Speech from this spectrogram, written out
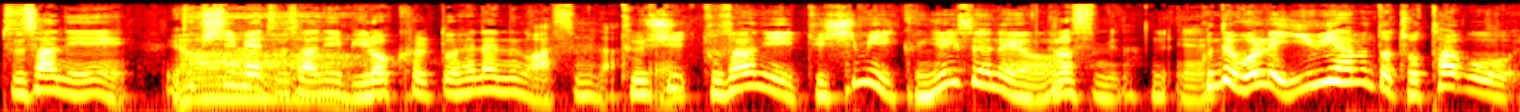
두산이 야. 뚝심의 두산이 미러클 또 해내는 것 같습니다. 두시 두산이 뒷심이 굉장히 세네요. 예, 그렇습니다. 예. 근데 원래 2위 하면 더 좋다고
